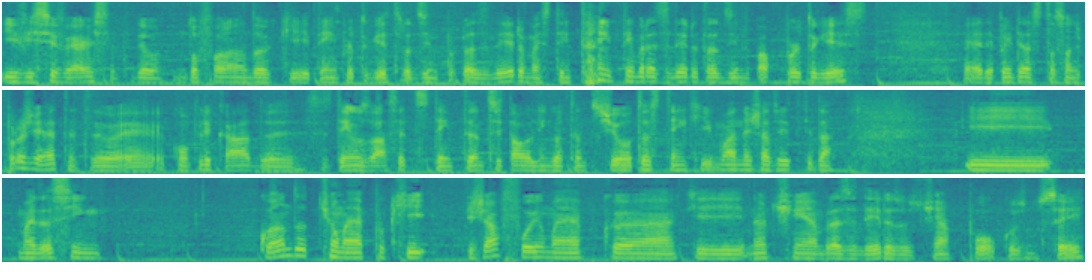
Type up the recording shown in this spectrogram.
e vice-versa, entendeu? Não tô falando que tem português traduzindo para brasileiro, mas tem, tem brasileiro traduzindo para português. É, depende da situação de projeto, entendeu? É complicado. É, se tem os assets, tem tantos e tal língua, tantos de outras, tem que manejar do jeito que dá. E, mas assim, quando tinha uma época que já foi uma época que não tinha brasileiros, ou tinha poucos, não sei,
